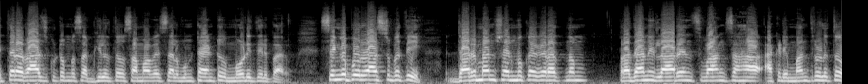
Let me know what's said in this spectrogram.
ఇతర రాజ్ కుటుంబ సభ్యులతో సమావేశాలు ఉంటాయంటూ మోడీ తెలిపారు. సింగపూర్ రాష్ట్రపతి ధర్మన్ షణ్ముఖరత్నం ప్రధాని లారెన్స్ వాంగ్ సహా అక్కడి మంత్రులతో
